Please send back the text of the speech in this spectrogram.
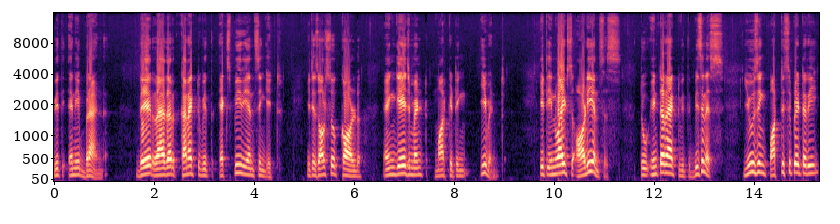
with any brand. They rather connect with experiencing it. It is also called engagement marketing event. It invites audiences to interact with business using participatory,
